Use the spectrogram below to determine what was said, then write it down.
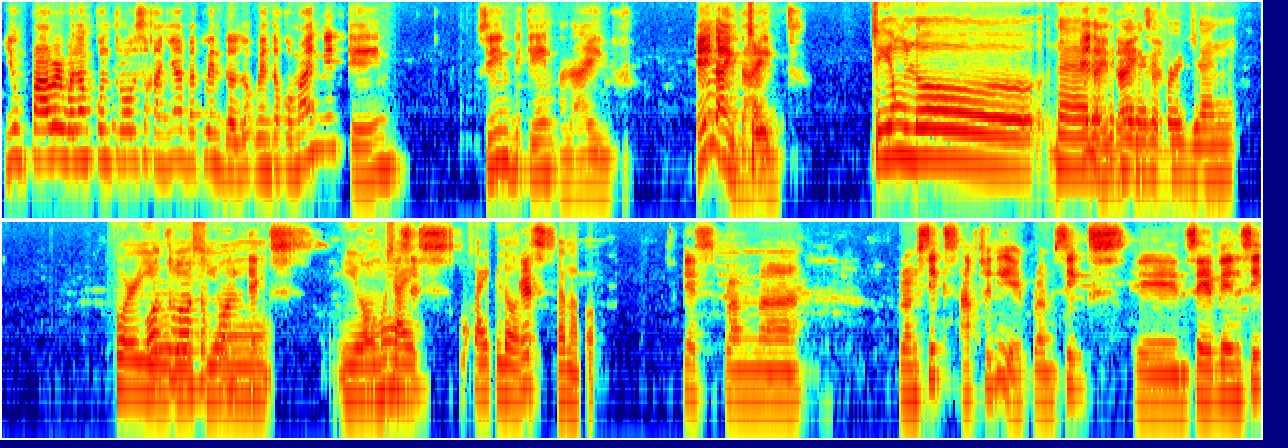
yung power walang control sa kanya, but when the when the commandment came, sin became alive. And I died. so yung law na nire-refer dyan for you All throughout is the yung, context, yung mosaic, Moses, mosaic law. yes, Tama po. Yes, from uh, from 6 actually eh, from 6 and 7 6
